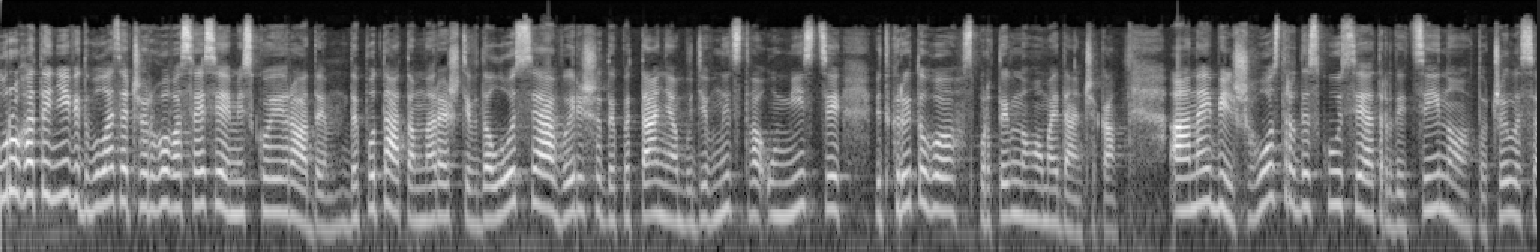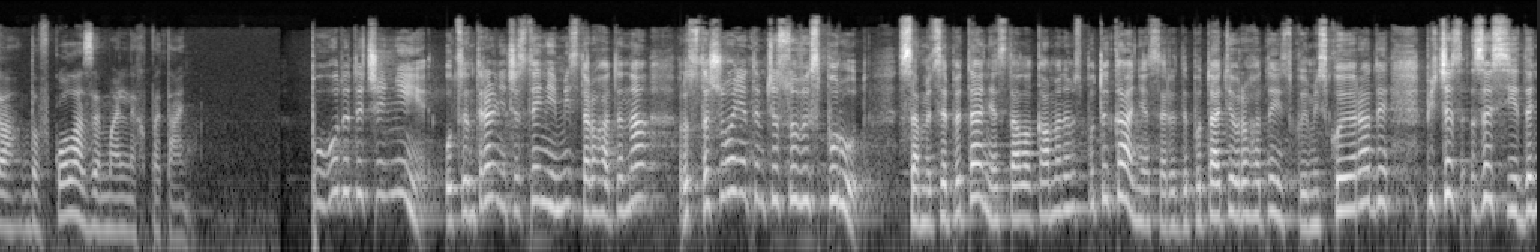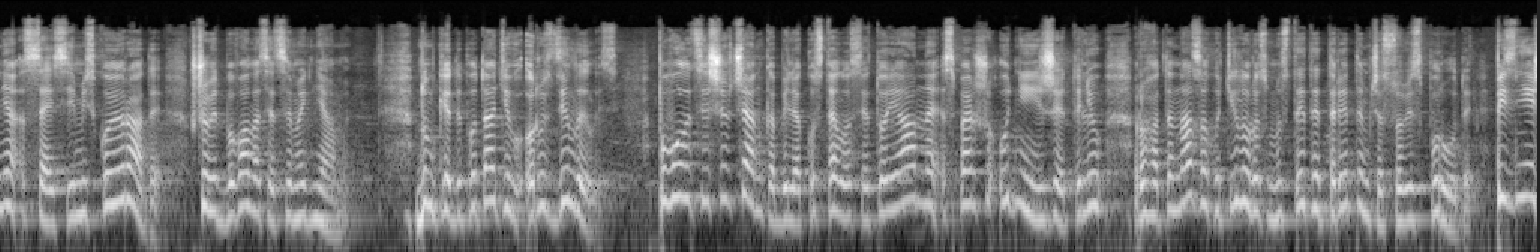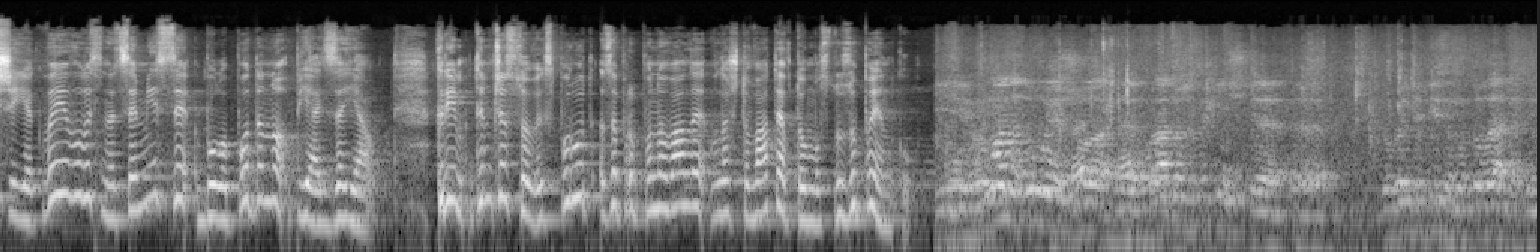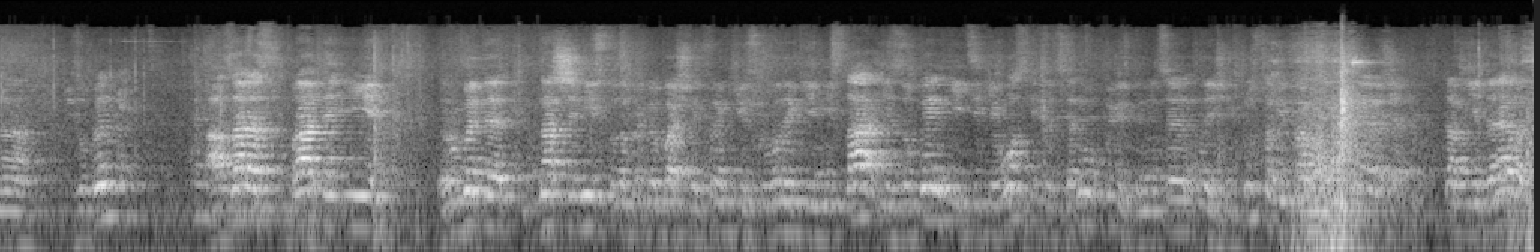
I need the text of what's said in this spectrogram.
У Рогатині відбулася чергова сесія міської ради. Депутатам нарешті вдалося вирішити питання будівництва у місті відкритого спортивного майданчика. А найбільш гостра дискусія традиційно точилася довкола земельних питань. Погодити чи ні, у центральній частині міста Рогатина розташування тимчасових споруд. Саме це питання стало каменем спотикання серед депутатів Рогатинської міської ради під час засідання сесії міської ради, що відбувалося цими днями. Думки депутатів розділились. По вулиці Шевченка біля костелу Святої Анни спершу одній із жителів Рогатина захотіли розмістити три тимчасові споруди. Пізніше, як виявилось, на це місце було подано п'ять заяв. Крім тимчасових споруд, запропонували влаштувати автобусну зупинку. Громада думає, що е, пора дуже закінчити е, робити бізнес на туалетах на зупинках. А зараз брати і робити наше місто, наприклад, бачите, Франківську, великі міста, і зупинки, і ці кіоски, це все, ну повірте, мені це лишнє. Плюс там і правда Міцевича, там є дерева,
